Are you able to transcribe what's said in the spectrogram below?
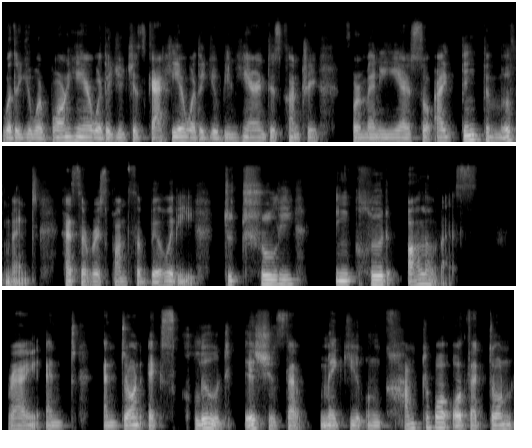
whether you were born here, whether you just got here, whether you've been here in this country for many years. So I think the movement has a responsibility to truly include all of us, right? And and don't exclude issues that make you uncomfortable or that don't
